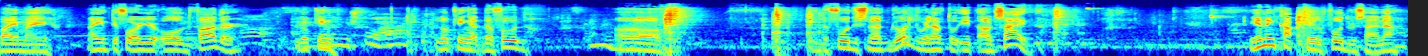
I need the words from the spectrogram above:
by my 94 year old father looking looking at the food. Oh, if the food is not good, we'll have to eat outside. Yan ang cocktail food, Rosana.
